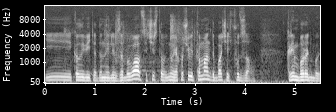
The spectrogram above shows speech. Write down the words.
І коли Вітя Данилів забивав, це чисто, ну я хочу від команди бачити футзал. Крім боротьби.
